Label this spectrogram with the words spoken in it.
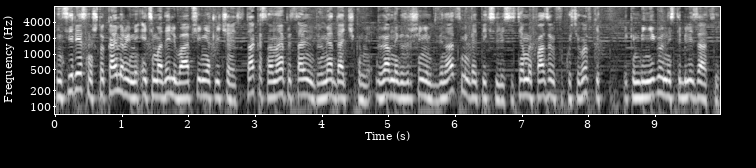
Интересно, что камерами эти модели вообще не отличаются. Так, основная представлена двумя датчиками, главным разрешением 12 мегапикселей, системой фазовой фокусировки и комбинированной стабилизации,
